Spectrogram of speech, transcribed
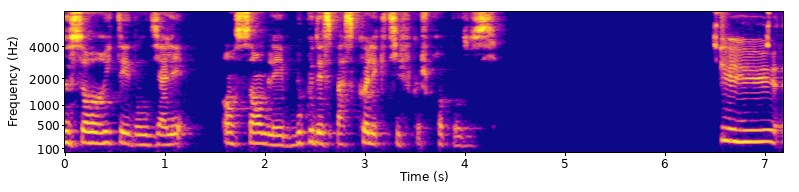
de sororité, donc d'y aller ensemble et beaucoup d'espace collectif que je propose aussi. Tu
